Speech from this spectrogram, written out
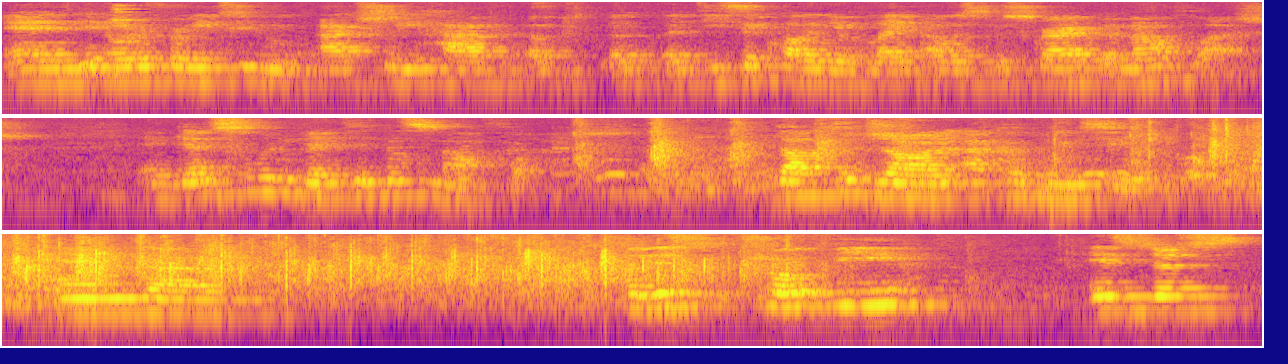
And in order for me to actually have a, a, a decent quality of life, I was prescribed a mouthwash. And guess who invented this mouthwash? Dr. John Akabutu. And um, so this trophy is just,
